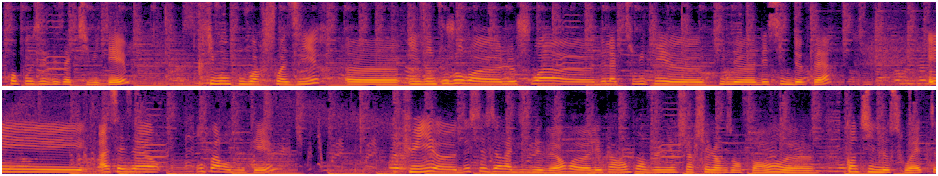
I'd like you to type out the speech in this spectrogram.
proposer des activités qu'ils vont pouvoir choisir. ils ont toujours le choix de l'activité qu'ils décident de faire. Et à 16h, on part au goûter. Puis euh, de 16h à 19h, euh, les parents peuvent venir chercher leurs enfants euh, quand ils le souhaitent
